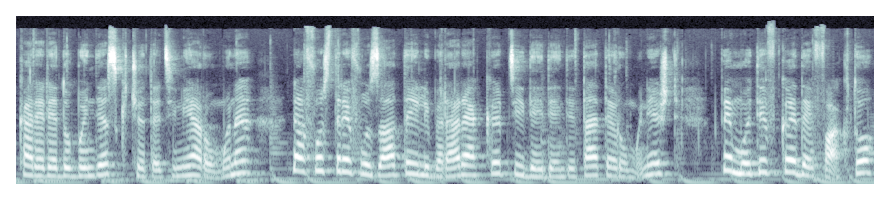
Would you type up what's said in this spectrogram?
care redobândesc cetățenia română le-a fost refuzată eliberarea cărții de identitate românești pe motiv că, de facto,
